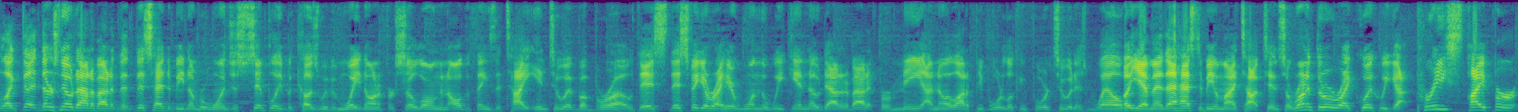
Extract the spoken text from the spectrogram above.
like, th there's no doubt about it that this had to be number one, just simply because we've been waiting on it for so long and all the things that tie into it. But, bro, this, this figure right here won the weekend, no doubt about it, for me. I know a lot of people were looking forward to it as well. But, yeah, man, that has to be in my top 10. So, running through it right quick, we got Priest, Piper,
